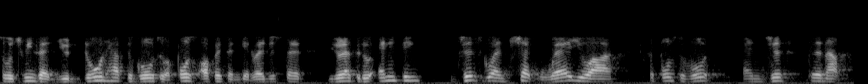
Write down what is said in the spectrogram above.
so which means that you don't have to go to a post office and get registered. You don't have to do anything. Just go and check where you are supposed to vote and just turn up.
